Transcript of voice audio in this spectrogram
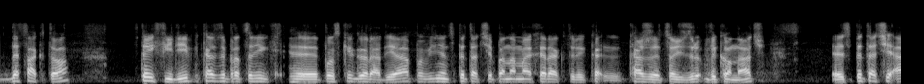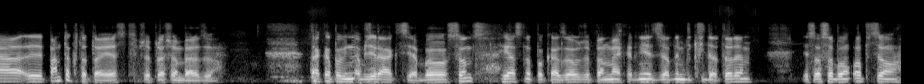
De facto w tej chwili każdy pracownik e, Polskiego Radia powinien spytać się pana Machera, który każe coś wykonać, spytać się, a pan to kto to jest? Przepraszam bardzo. Taka powinna być reakcja, bo sąd jasno pokazał, że pan Mecher nie jest żadnym likwidatorem, jest osobą obcą, e,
